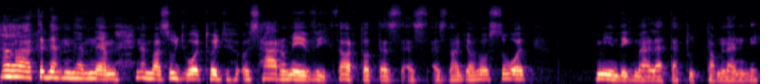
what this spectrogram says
Hát nem, nem, nem, nem, az úgy volt, hogy az három évig tartott, ez, ez, ez nagyon hosszú volt, mindig mellette tudtam lenni.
